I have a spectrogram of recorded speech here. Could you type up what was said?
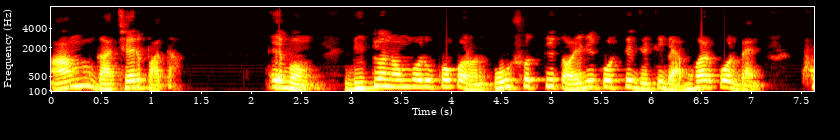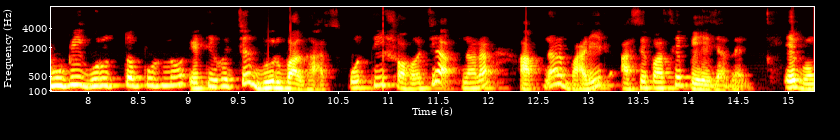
আম গাছের পাতা। এবং দ্বিতীয় নম্বর উপকরণ ঔষধটি তৈরি করতে যেটি ব্যবহার করবেন, খুবই গুরুত্বপূর্ণ, এটি হচ্ছে দুর্বা ঘাস অতি সহজে আপনারা আপনার বাড়ির আশেপাশে পেয়ে যাবেন। এবং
